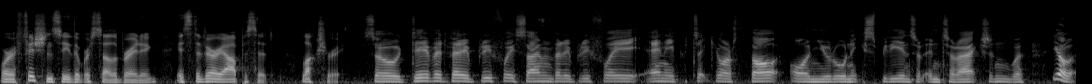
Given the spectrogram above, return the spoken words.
or efficiency that we're celebrating, it's the very opposite luxury. So, David, very briefly, Simon, very briefly, any particular thought on your own experience or interaction with, you know,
